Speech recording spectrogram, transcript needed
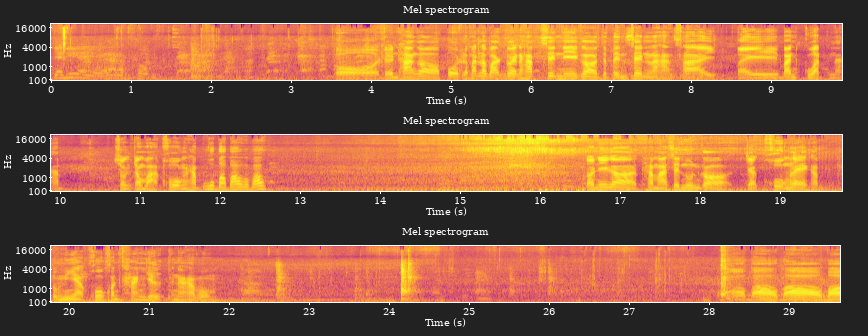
แค่นี้น่ารับผิดชอบ ก็เดินทางก็โปรดระมัดระวังด้วยนะครับ เส้นนี้ก็จะเป็นเส้นละหารทรายไปบ้านกวดนะครับช่วงจังหวะโค้งนะครับอู้เบาๆเบาตอนนี้ก็ถ้ามาเส้นนู้นก็จะโค้งแรกครับ ตรงนี้อะโค้งค่อนข้างเยอะนะครับผมเบาเบาเบา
